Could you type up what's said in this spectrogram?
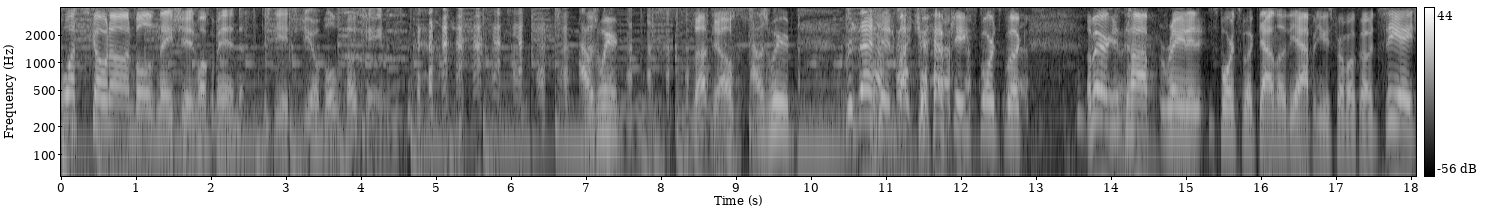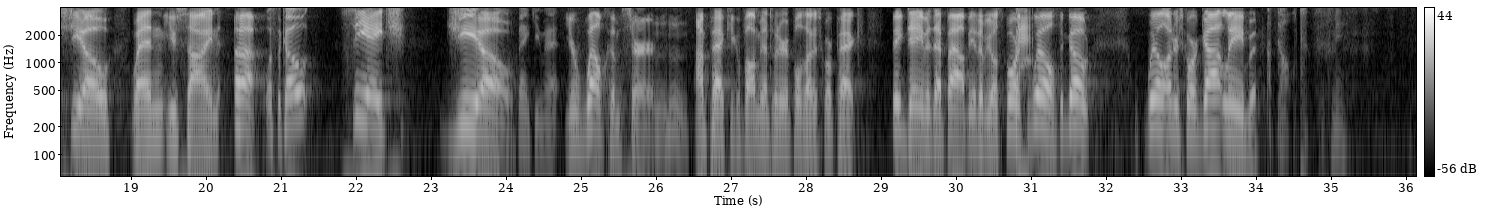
What's going on, Bulls Nation? Welcome in to CHGO Bulls post game. That was weird. What's up, Joe? That was weird. Presented by DraftKings Sportsbook, America's top rated sportsbook. Download the app and use promo code CHGO when you sign up. What's the code? CHGO. Thank you, Matt. You're welcome, sir. Mm-hmm. I'm Peck. You can follow me on Twitter at Bulls underscore Peck. Big Dave is at Bow, BWL Sports. Will, the GOAT, Will underscore Gottlieb. Adult. Me.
